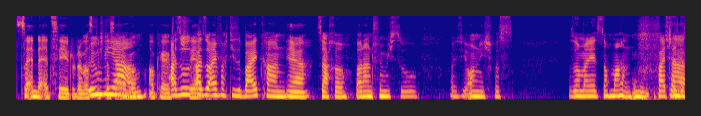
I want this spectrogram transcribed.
zu Ende erzählt oder was durch Irgendwie das ja. Album? Okay. also, verstehe. also einfach diese Balkan-Sache ja. war dann für mich so, weiß ich auch nicht, was, was soll man jetzt noch machen? Weiter,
